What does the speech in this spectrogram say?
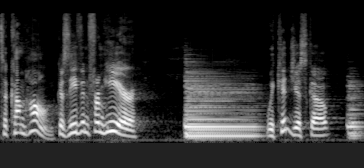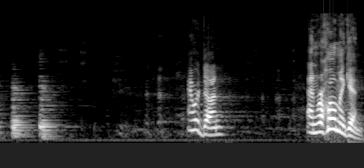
to come home. Because even from here, we could just go, and we're done, and we're home again.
